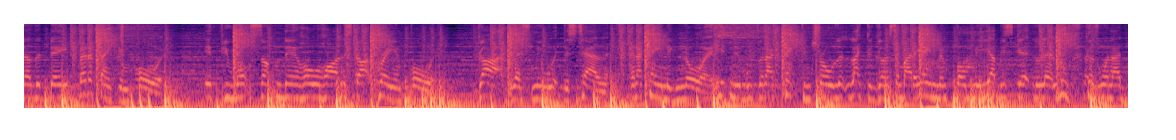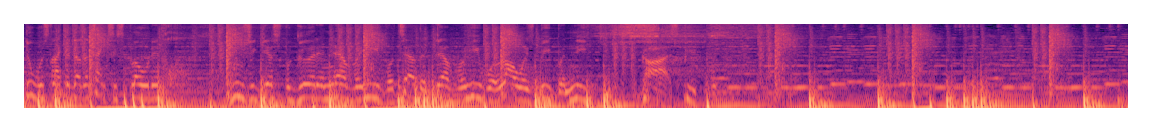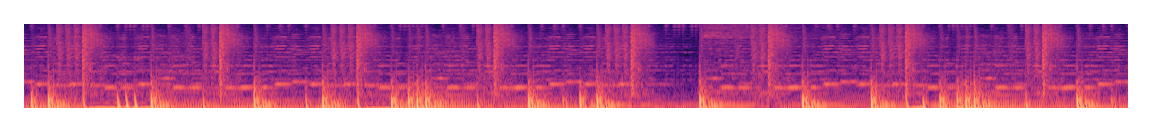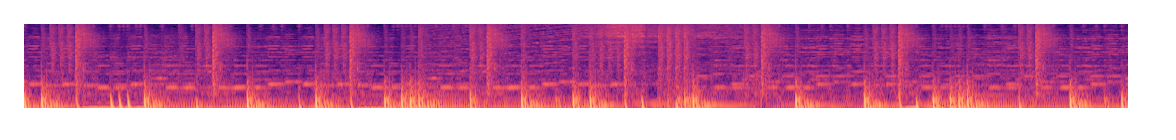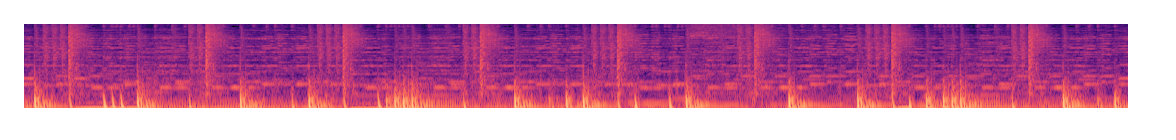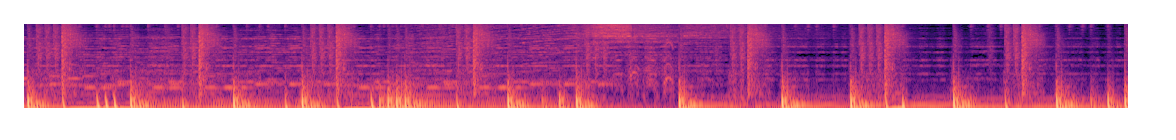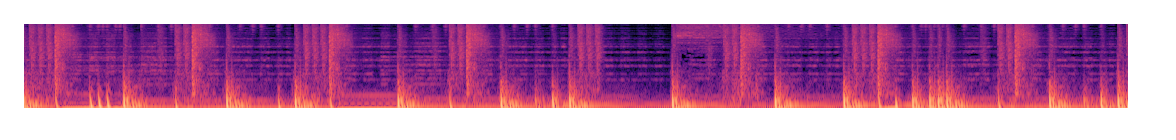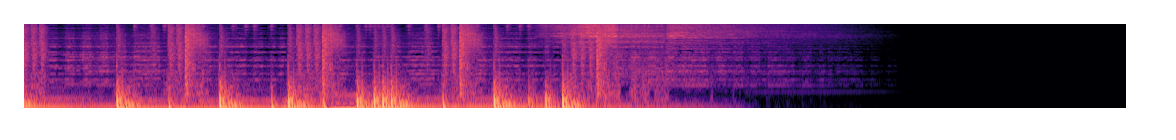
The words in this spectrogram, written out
another day, better thank him for it. If you want something, then wholeheartedly start praying for it. God bless me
